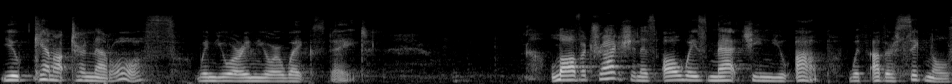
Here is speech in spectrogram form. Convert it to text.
you cannot turn that off when you are in your awake state law of attraction is always matching you up with other signals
